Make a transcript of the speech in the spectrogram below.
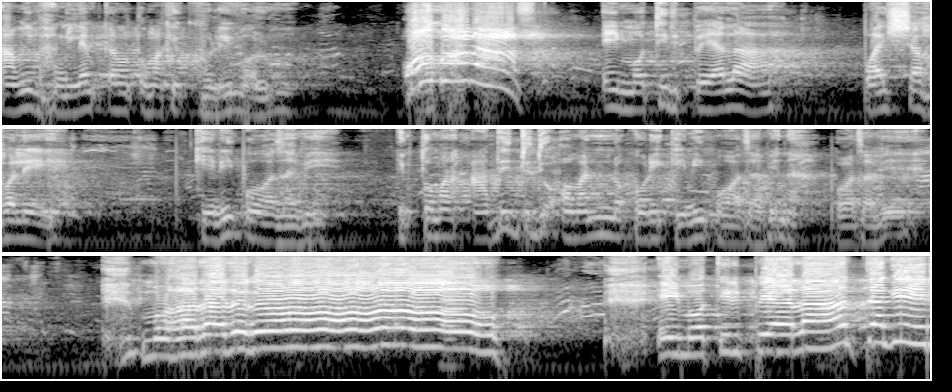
আমি ভাঙলাম কেন তোমাকে খুলি বলব? ও মহারাজ! এই মতির পেয়ালা পয়সা হলে কিনি পাওয়া যাবে। কিন্তু তোমার আদেশ যদি অমান্য করি কিনি পাওয়া যাবে না পাওয়া যাবে? মহারাজ গো! এই মতির পেয়ালা ত্যাগে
